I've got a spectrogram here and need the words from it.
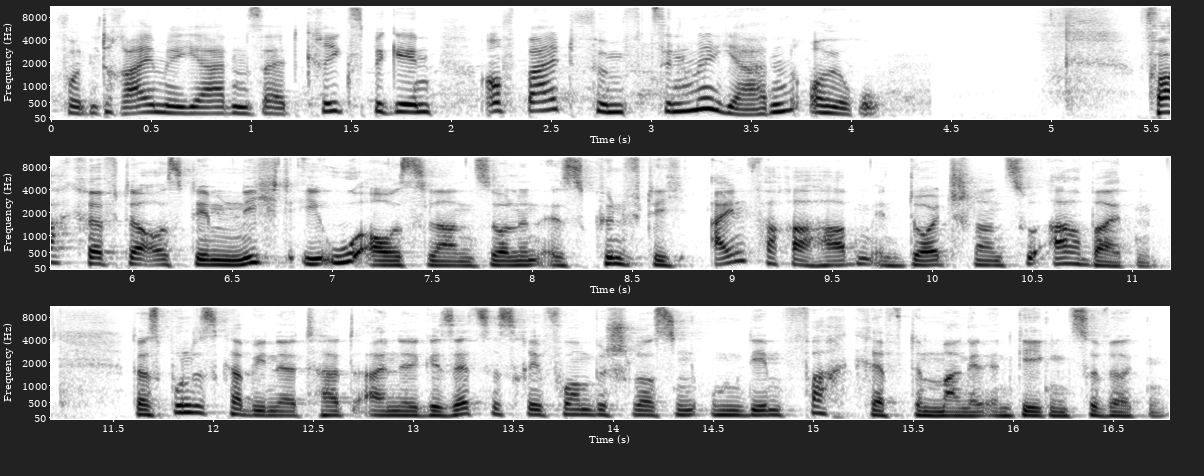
von 3 Milliarden seit Kriegsbeginn auf bald 15 Milliarden Euro. Fachkräfte aus dem Nicht-EU-Ausland sollen es künftig einfacher haben, in Deutschland zu arbeiten. Das Bundeskabinett hat eine Gesetzesreform beschlossen, um dem Fachkräftemangel entgegenzuwirken.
